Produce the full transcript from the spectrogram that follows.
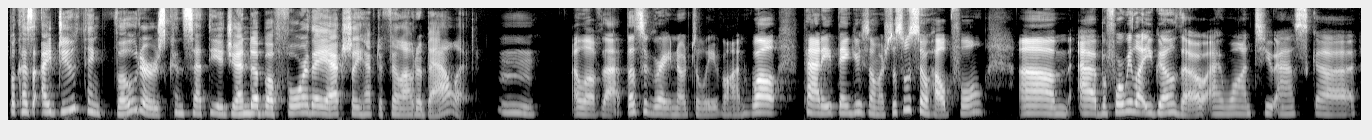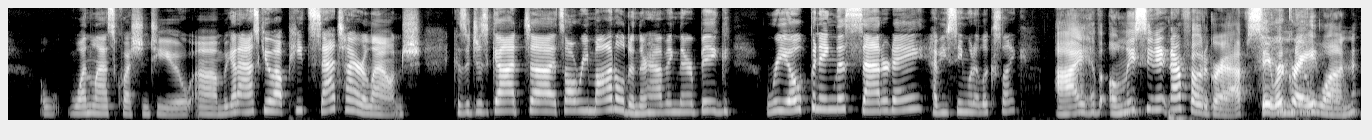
because I do think voters can set the agenda before they actually have to fill out a ballot. Mm, I love that. That's a great note to leave on. Well, Patty, thank you so much. This was so helpful. Um, uh, before we let you go, though, I want to ask uh, one last question to you. Um, we got to ask you about Pete's Satire Lounge because it just got uh, it's all remodeled and they're having their big reopening this Saturday. Have you seen what it looks like? I have only seen it in our photographs. They were great. One,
